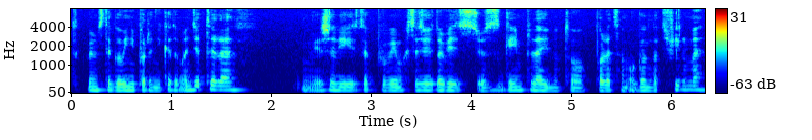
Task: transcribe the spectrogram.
tak powiem, z tego mini poradnika to będzie tyle. Jeżeli, tak powiem, chcecie się dowiedzieć z gameplay, no to polecam oglądać filmy.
